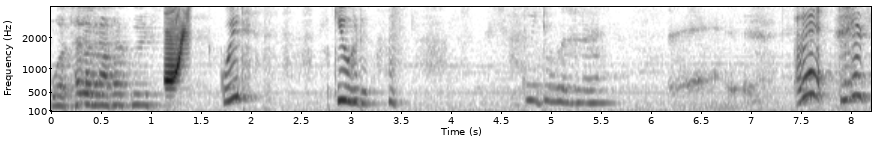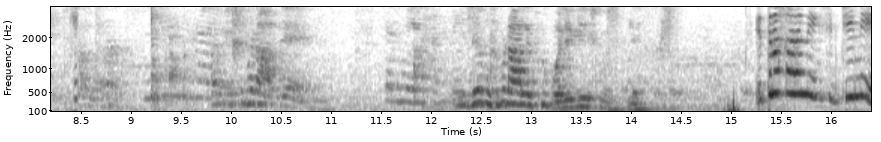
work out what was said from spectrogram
वो अच्छा लग रहा था क्विट क्विट क्यूट क्विट बोलना है। अरे इसमें डालते हैं। चल इधर उसमें डाल फिर खोलेगी इसमें। ले। इतना सारा नहीं चीनी।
